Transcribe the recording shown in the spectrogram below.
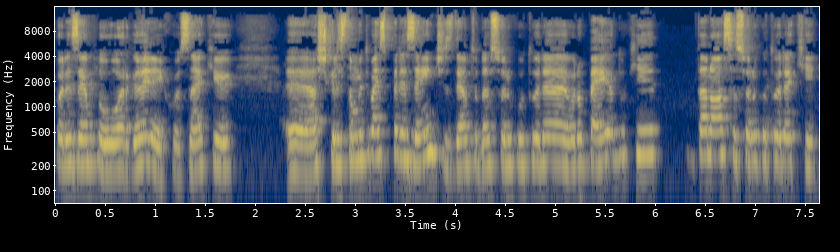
por exemplo, orgânicos, né, que é, acho que eles estão muito mais presentes dentro da suinocultura europeia do que da nossa suinocultura aqui.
